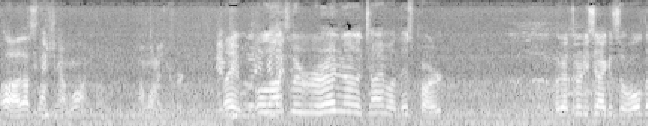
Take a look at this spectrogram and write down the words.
Oh, that's one thing I want. Though. I want a yard. Like, hold on, we're running out of time on this part. I got 30 seconds, so hold that.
